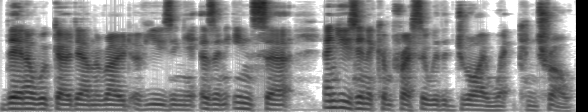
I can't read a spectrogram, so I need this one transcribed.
then I would go down the road of using it as an insert and using a compressor with a dry wet control.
